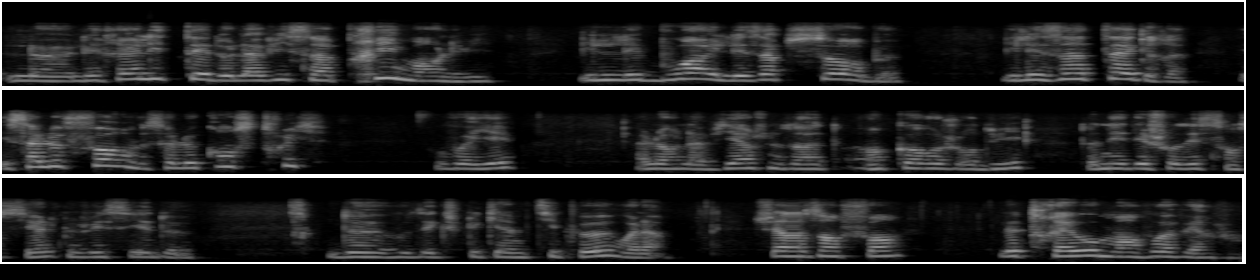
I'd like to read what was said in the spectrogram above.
les réalités de la vie s'impriment en lui. Il les boit, il les absorbe, il les intègre, et ça le forme, ça le construit. Vous voyez Alors la Vierge nous a encore aujourd'hui donné des choses essentielles que je vais essayer de, vous expliquer un petit peu. Voilà. Chers enfants, le Très-Haut m'envoie vers vous.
